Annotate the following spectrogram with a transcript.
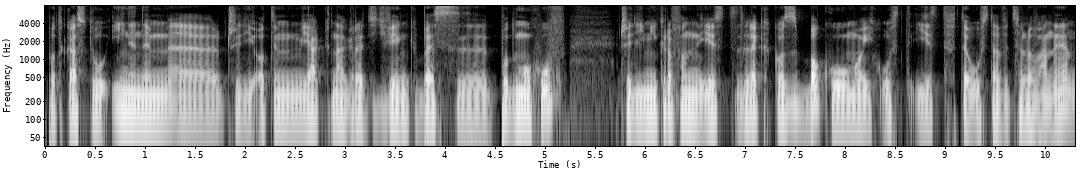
podcastu innym, e, czyli o tym, jak nagrać dźwięk bez e, podmuchów. Czyli mikrofon jest lekko z boku moich ust i jest w te usta wycelowany,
